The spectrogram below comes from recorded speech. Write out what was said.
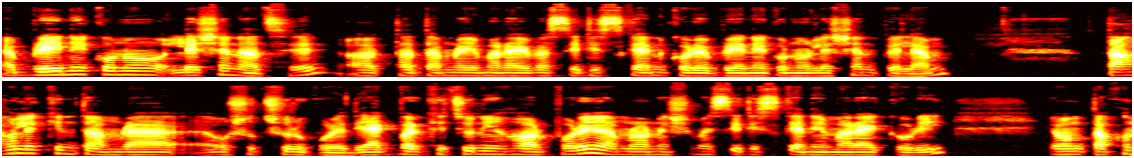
ব্রেনে কোনো লেশন আছে, অর্থাৎ আমরা এমআরআই বা সিটি স্ক্যান করে ব্রেনে কোনো লেশন পেলাম, তাহলে কিন্তু আমরা ওষুধ শুরু করে দিই। একবার খিঁচুনি হওয়ার পরে আমরা অনেক সময় সিটি স্ক্যান, এমআরআই করি এবং তখন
